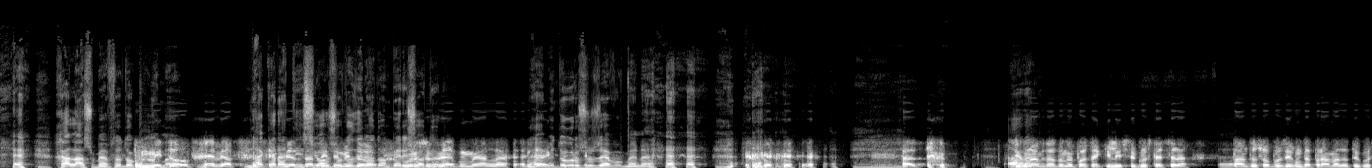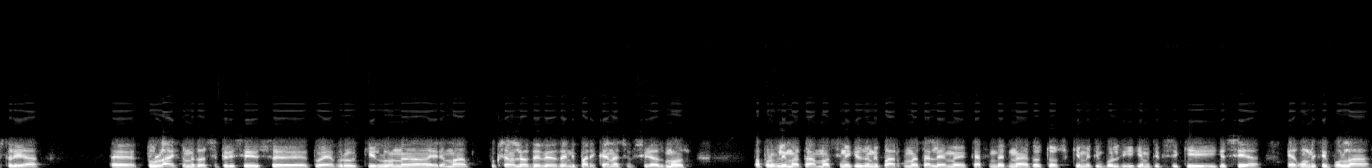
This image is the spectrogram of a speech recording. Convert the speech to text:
χαλάσουμε αυτό το κλίμα. Μην το, βέβαια, να κρατήσει όσο το δυνατόν περισσότερο. Μην αλλά... ναι, μην το γρουσουζεύουμε, ναι. Συγγνώμη, θα δούμε πώς θα κυλήσει το 24. Ε. Πάντως όπως δείχνουν τα πράγματα, το 23 ε, τουλάχιστον εδώ στις υπηρεσίες ε, του Εύρου κυλούν ε, ήρεμα. Το ξαναλέω, βέβαια δεν υπάρχει κανένας εμφυσιασμός. τα προβλήματά μας συνεχίζουν να υπάρχουν, τα λέμε καθημερινά εδώ τόσο και με την πολιτική και με τη φυσική ηγεσία. Έχουν λυθεί πολλά.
